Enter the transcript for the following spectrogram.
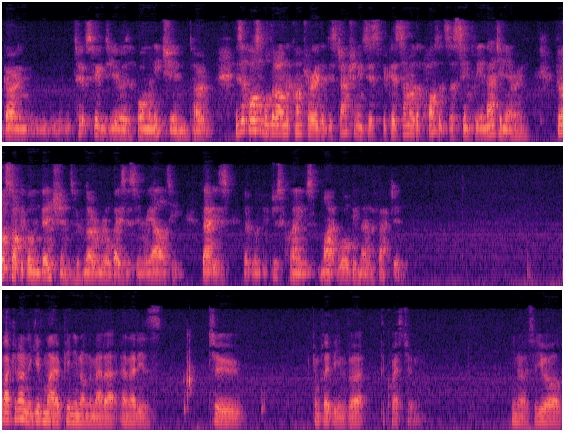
going to, speaking to you as a former Nietzschean Toad, is it possible that on the contrary the disjunction exists because some of the posits are simply imaginary, philosophical inventions with no real basis in reality? That is, that religious claims might well be manufactured. Well, I can only give my opinion on the matter, and that is to completely invert the question. You know, so you're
